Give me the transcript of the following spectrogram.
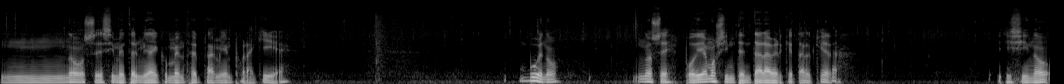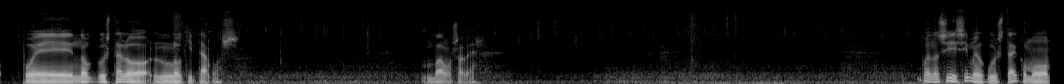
Mm, no sé si me termina de convencer también por aquí, ¿eh? Bueno, no sé, podríamos intentar a ver qué tal queda. Y si no, pues no gusta, lo, lo quitamos. Vamos a ver. Bueno, sí, sí me gusta como,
